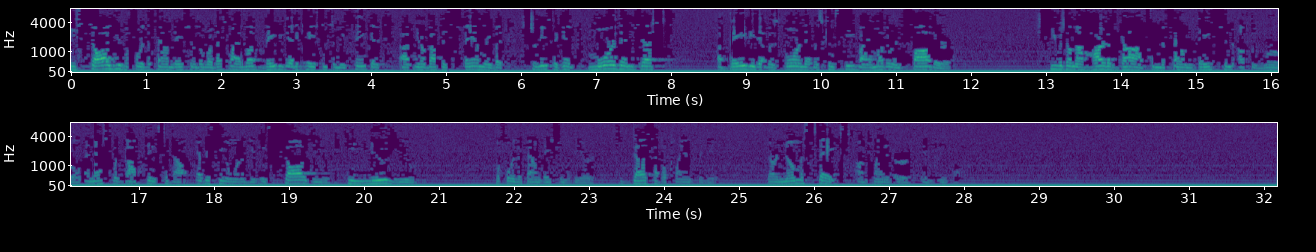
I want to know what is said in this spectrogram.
He saw you before the foundation of the world. That's why I love baby dedications, and we think that, uh, you know about this family. But Teresa, again, more than just a baby that was born, that was conceived by a mother and father. He was on the heart of God from the foundation of the world, and that's what God thinks about every single one of you. He saw you, He knew you before the foundation of the earth. Does have a plan for you. There are no mistakes on planet Earth in people.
